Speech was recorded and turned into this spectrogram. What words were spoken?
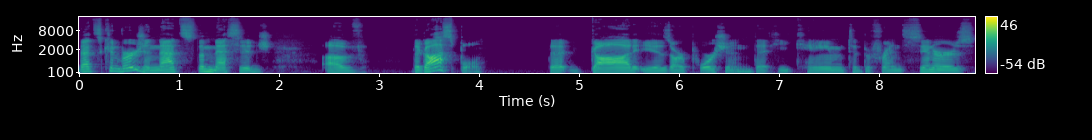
That's conversion. That's the message of the gospel that God is our portion, that he came to befriend sinners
